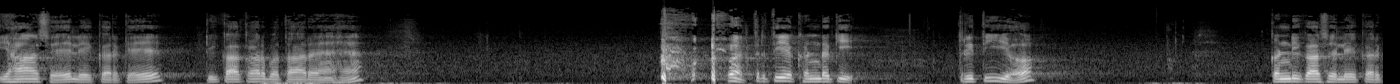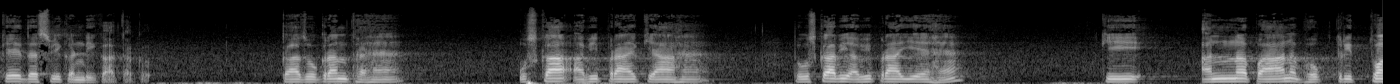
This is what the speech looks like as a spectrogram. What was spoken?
यहाँ से लेकर के टीकाकार बता रहे हैं। तृतीय खंड की, तृतीय कंडिका से लेकर के दसवीं कंडिका तक का जो ग्रंथ है, उसका अभिप्राय क्या है? तो उसका भी अभिप्राय ये है कि अन्नपान भोक्तृत्व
